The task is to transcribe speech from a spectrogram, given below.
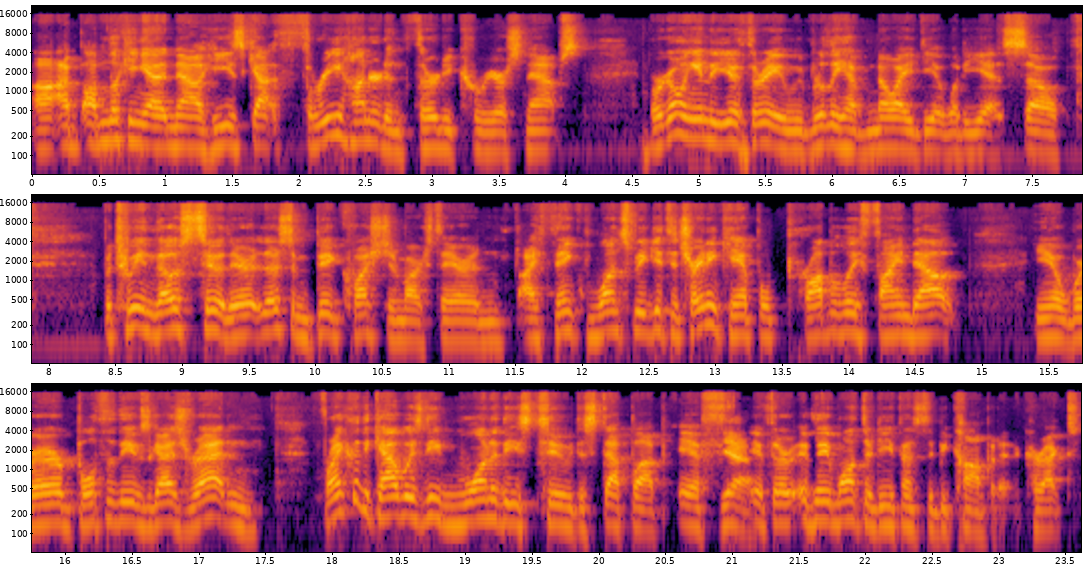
Uh, I'm, looking at it now. He's got 330 career snaps. We're going into year three. We really have no idea what he is. So between those two, there there's some big question marks there. And I think once we get to training camp, we'll probably find out, you know, where both of these guys are at. And frankly, the Cowboys need one of these two to step up if Yeah. if they're if they want their defense to be competent. Correct.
